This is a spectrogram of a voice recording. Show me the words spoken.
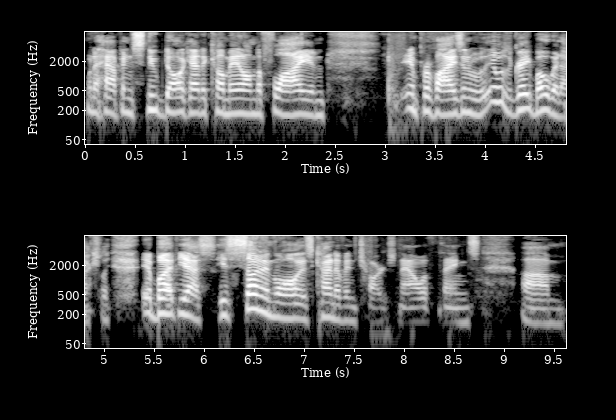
when it happened. Snoop Dogg had to come in on the fly and improvise, and it was a great moment actually. But yes, his son-in-law is kind of in charge now of things. Um,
